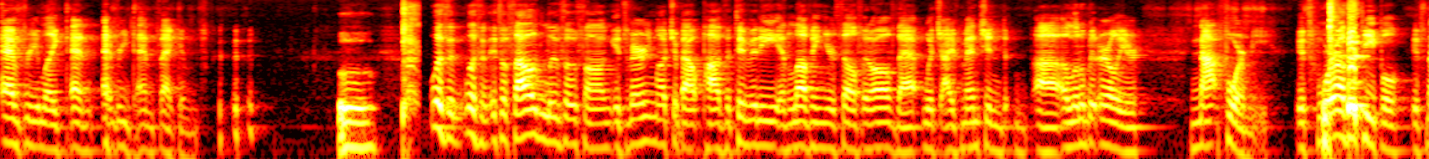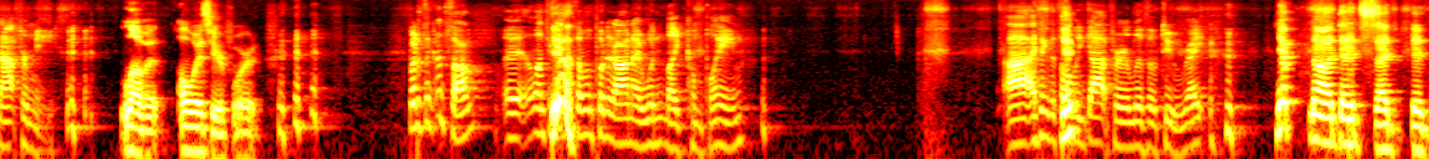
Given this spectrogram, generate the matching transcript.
every like ten every ten seconds. Listen, listen, it's a solid Lizzo song. It's very much about positivity and loving yourself and all of that, which I've mentioned uh, a little bit earlier. Not for me. It's for other people. It's not for me. love it. Always here for it. but it's a good song. Uh, once again, Yeah. if someone put it on, I wouldn't like complain. Uh, I think that's all Yeah. we got for Lizzo too, right? Yep. No, it's I, it,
